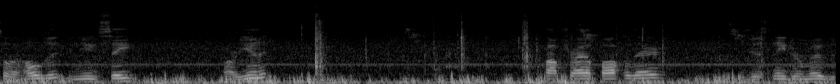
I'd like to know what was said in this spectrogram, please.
so it holds it and you can see our unit pops right up off of there. You just need to remove the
